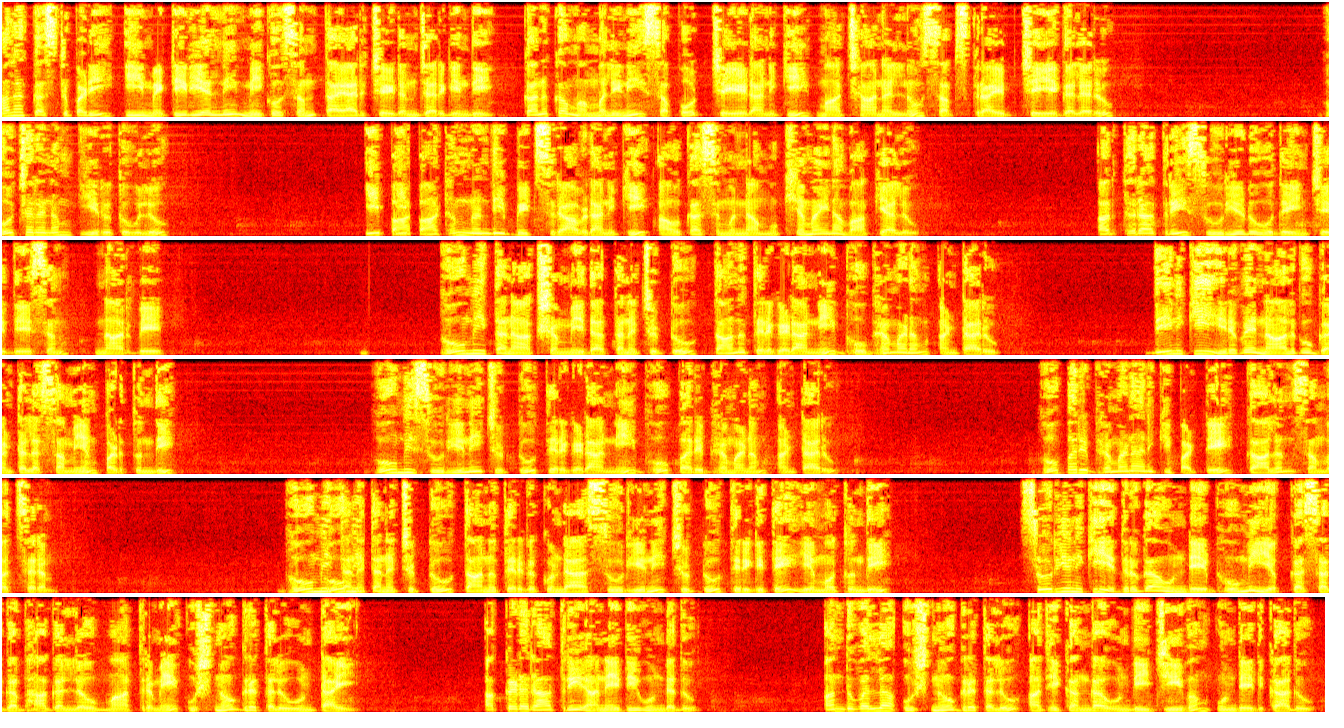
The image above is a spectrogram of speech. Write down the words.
చాలా కష్టపడి ఈ మెటీరియల్ని మీకోసం తయారు చేయడం జరిగింది. కనుక మమ్మల్ని సపోర్ట్ చేయడానికి మా ఛానల్ను సబ్స్క్రైబ్ చేయగలరు. భూచలనం ఈ ఋతువులు. ఈ పా- పాఠం నుండి బిట్స్ రావడానికి అవకాశమున్న ముఖ్యమైన వాక్యాలు. అర్ధరాత్రి సూర్యుడు ఉదయించే దేశం నార్వే. భూమి తన అక్షం మీద తన చుట్టూ తాను తిరగడాన్ని భూభ్రమణం అంటారు. దీనికి ఇరవై నాలుగు గంటల సమయం పడుతుంది. భూమి సూర్యుని చుట్టూ తిరగడాన్ని భూపరిభ్రమణం అంటారు. భూపరిభ్రమణానికి పట్టే కాలం సంవత్సరం. భూమి తన తన చుట్టూ తాను తిరగకుండా సూర్యుని చుట్టూ తిరిగితే ఏమవుతుంది? సూర్యునికి ఎదురుగా ఉండే భూమి యొక్క సగ భాగంలో మాత్రమే ఉష్ణోగ్రతలు ఉంటాయి. అక్కడ రాత్రి అనేది ఉండదు. అందువల్ల ఉష్ణోగ్రతలు అధికంగా ఉండి జీవం ఉండేది కాదు.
